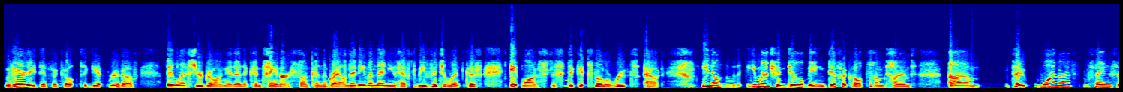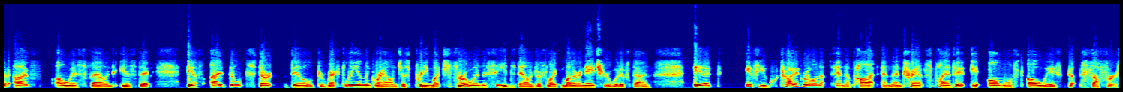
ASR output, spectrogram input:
very difficult to get rid of unless you're growing it in a container sunk in the ground. And even then, you have to be vigilant because it wants to stick its little roots out. You know, you mentioned dill being difficult sometimes. Um, the one of the things that I've always found is that if I don't start dill directly in the ground, just pretty much throwing the seeds down, just like Mother Nature would have done, it if you try to grow in a, in a pot and then transplant it, it almost always suffers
